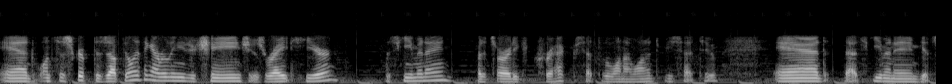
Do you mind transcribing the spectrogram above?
And once the script is up, the only thing I really need to change is right here, the schema name, but it's already correct, set to the one I want it to be set to. And that schema name gets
